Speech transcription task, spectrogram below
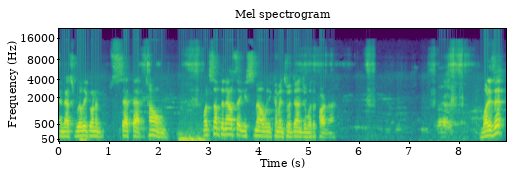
and that's really going to set that tone. What's something else that you smell when you come into a dungeon with a partner? What is it?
